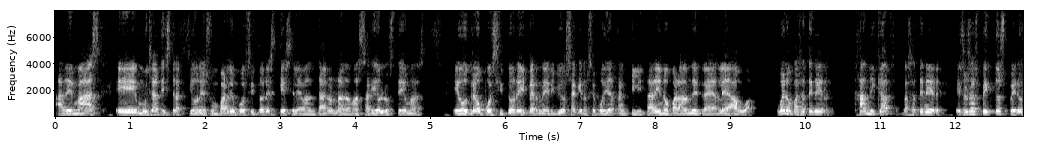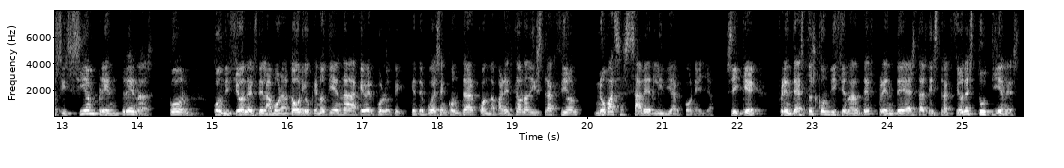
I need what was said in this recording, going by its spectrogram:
Además, eh, muchas distracciones, un par de opositores que se levantaron, nada más salieron los temas, eh, otra opositora hipernerviosa que no se podía tranquilizar y no paraban de traerle agua. Bueno, vas a tener handicaps, vas a tener esos aspectos, pero si siempre entrenas con condiciones de laboratorio que no tienen nada que ver con lo que te puedes encontrar cuando aparezca una distracción, no vas a saber lidiar con ella. Así que frente a estos condicionantes, frente a estas distracciones, tú tienes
